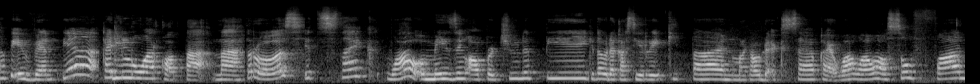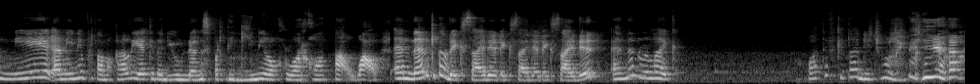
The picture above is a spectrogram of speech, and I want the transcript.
tapi eventnya kayak di luar kota. Nah, terus it's like wow, amazing opportunity. Kita udah kasih rate kita dan mereka udah accept kayak wow wow wow so fun nih. Dan ini pertama kali ya kita diundang seperti gini loh keluar kota. Wow. And then kita udah excited, excited, excited. And then we're like What if kita diculik? yeah,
